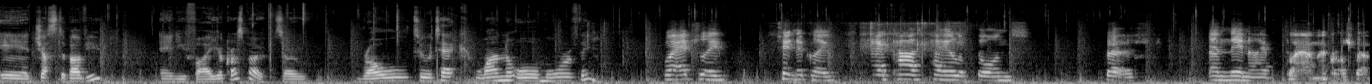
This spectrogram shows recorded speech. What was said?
air just above you, and you fire your crossbow. So roll to attack one or more of them. Well, actually, technically, I cast Hail of Thorns first, and then I pull out my crossbow.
